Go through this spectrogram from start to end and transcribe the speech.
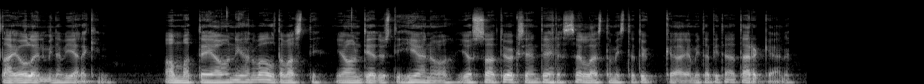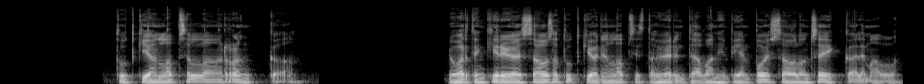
Tai olen minä vieläkin. Ammatteja on ihan valtavasti ja on tietysti hienoa, jos saa työkseen tehdä sellaista, mistä tykkää ja mitä pitää tärkeänä. Tutkijan lapsella on rankkaa. Nuorten kirjoissa osa tutkijoiden lapsista hyödyntää vanhempien poissaolon seikkailemalla.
